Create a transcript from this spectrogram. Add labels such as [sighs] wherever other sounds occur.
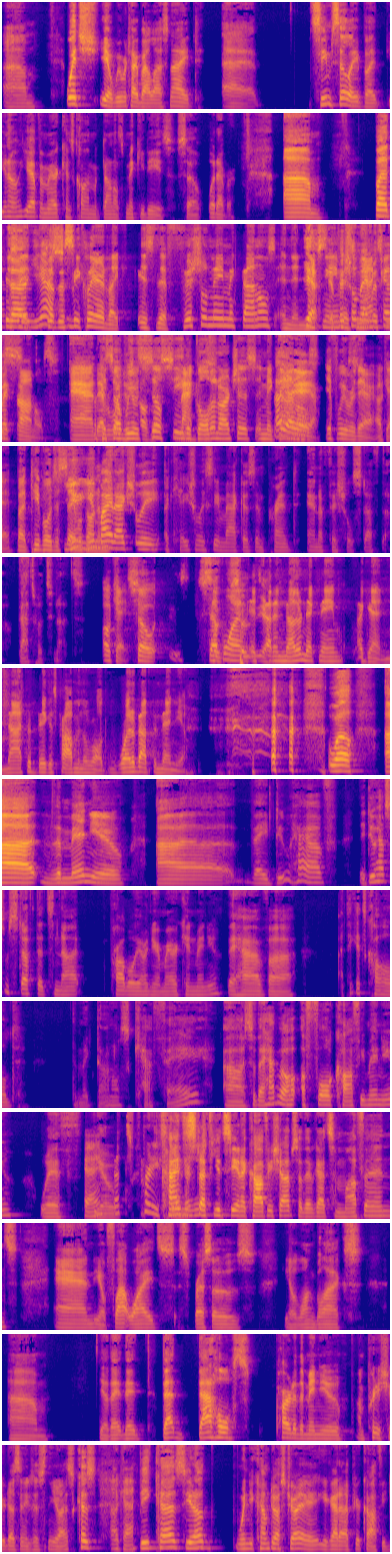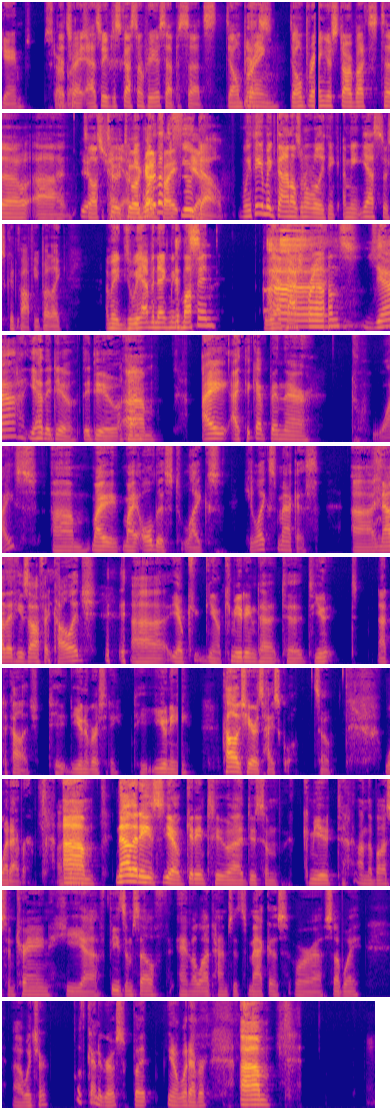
um, which you know we were talking about last night, uh, seems silly, but you know you have Americans calling McDonald's Mickey D's, so whatever. Um, but uh, like, yeah, just this to be clear, like is the official name McDonald's and the yes, the nickname official is name is Macca's? McDonald's, and Okay, so we would still it see the golden arches in yeah, McDonald's yeah, yeah. if we were there. Okay, but people would just say You, we're you to- might actually occasionally see Macca's in print and official stuff, though. That's what's nuts. Okay, so step So- one, so, it's yeah. got another nickname. Again, not the biggest problem in the world. What about the menu? [laughs] well, uh, the menu, uh, they do have they do have some stuff that's not probably on your American menu. They have, uh, I think it's called the McDonald's Cafe. Uh, so they have a, a full coffee menu with Okay, you know that's pretty kinds of stuff you'd see in a coffee shop. So they've got some muffins and you know flat whites, espressos, you know long blacks. Um, know they they that that whole part of the menu I'm pretty sure doesn't exist in the U.S. because Okay, because you know when you come to Australia you got to up your coffee game. Starbucks. that's right. As we've discussed on previous episodes, don't bring Yes. don't bring your Starbucks to uh, to Yeah, to- Australia. to Okay, what about the food yeah. though? When we think of McDonald's, we don't really think. I mean, yes, there's good coffee, but like, I mean, do we have an egg McMuffin? Do we have hash Uh, browns? Yeah, yeah, they do. They do. Okay. Um, I I think I've been there twice. Um, my my oldest likes he likes Macca's. Uh, now that he's off at college, uh, you know, c- you know, commuting to to to not to college to university to uni. College here is high school, so whatever. Okay. Um, now that he's you know getting to uh, do some commute on the bus and train, he uh, feeds himself, and a lot of times it's Macca's or uh, Subway, uh, which are both kind of gross, but you know whatever. Um,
